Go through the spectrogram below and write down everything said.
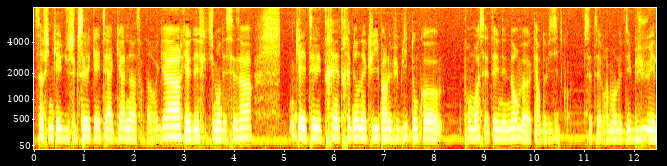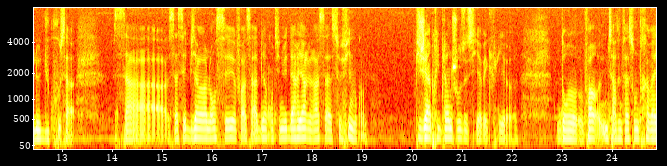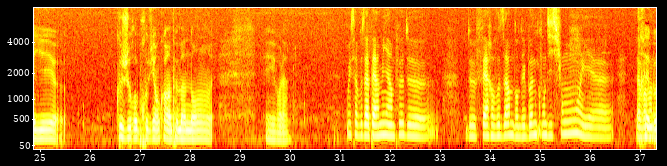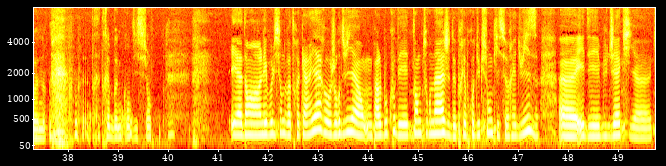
c'est un film qui a eu du succès, qui a été à Cannes à un certain regard, qui a eu effectivement des Césars, qui a été très très bien accueilli par le public. Donc euh, pour moi, été une énorme carte de visite. C'était vraiment le début et le, du coup, ça ça, ça s'est bien lancé, enfin, ça a bien continué derrière grâce à ce film. Quoi. Puis j'ai appris plein de choses aussi avec lui, euh, dans, enfin, une certaine façon de travailler euh, que je reproduis encore un peu maintenant. Et voilà. Oui, ça vous a permis un peu de, de faire vos armes dans des bonnes conditions et euh, très bonnes, très très bonnes conditions. Et euh, dans l'évolution de votre carrière, aujourd'hui, euh, on parle beaucoup des temps de tournage et de pré-production qui se réduisent euh, et des budgets qui,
